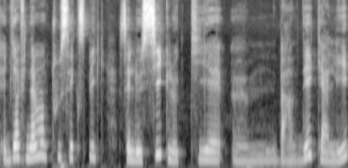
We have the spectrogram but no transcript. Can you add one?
Et eh bien finalement, tout s'explique. C'est le cycle qui est euh, ben, décalé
